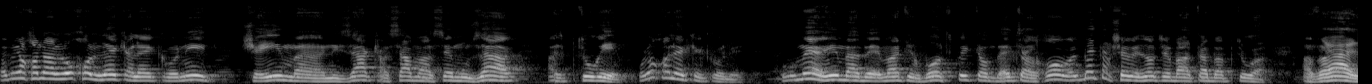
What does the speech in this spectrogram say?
רבי יוחנן לא חולק על העקרונית שאם הניזק עשה מעשה מוזר, אז פטורים. הוא לא חולק עקרונית. הוא אומר, אם הבהמה תרבוץ פתאום באמצע הרחוב, אז בטח שזאת שבעטה בפתורה. אבל,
